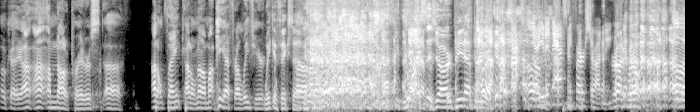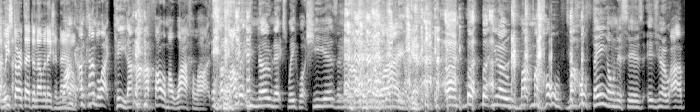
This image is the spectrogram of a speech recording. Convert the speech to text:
Okay, I, I, I'm not a preterist. Uh, I don't think. I don't know. I might be after I leave here. We can fix Uh, that. Your wife says you are. Repeat after me. yeah, you didn't ask me first, Rodney. Right. Well, um, we start that denomination now. Well, I'm, I'm kind of like Pete. I, I, I follow my wife a lot, so I'll let you know next week what she is, and then I'll let you know what I am. Um, but but you know, my, my whole my whole thing on this is is you know, I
